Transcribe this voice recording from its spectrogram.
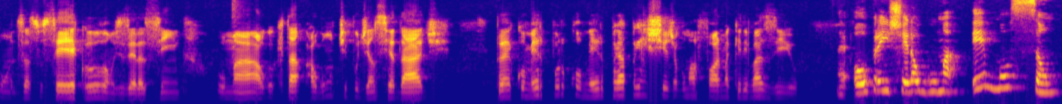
um desassossego, vamos dizer assim, uma algo que está algum tipo de ansiedade. Então é comer por comer para preencher de alguma forma aquele vazio. É, ou preencher alguma emoção.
